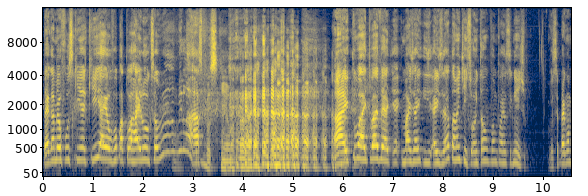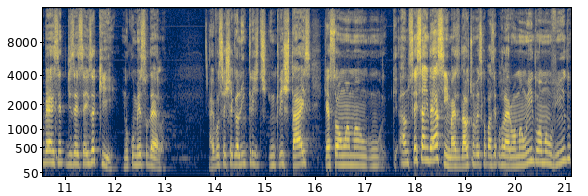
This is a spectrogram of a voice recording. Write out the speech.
pega meu Fusquinha aqui, aí eu vou pra tua Hilux, eu me, me lasco. Fusquinha, mano. aí, tu, aí tu vai ver. é, Mas é, é exatamente isso. Ou então vamos fazer o seguinte: você pega um BR-116 aqui, no começo dela. Aí você chega ali em, cris- em cristais, que é só uma mão. um- ah, não sei se ainda é assim, mas da última vez que eu passei por lá era uma mão indo, uma mão vindo.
